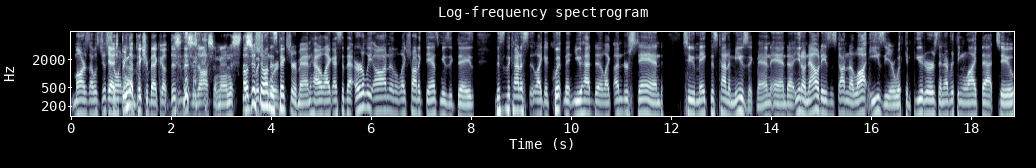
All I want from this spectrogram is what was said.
mars i was just Yeah, showing bring um, that picture back up. This is this is awesome, man. This, I was just showing this picture, man. How like I said that early on in electronic dance music days, this is the kind of like equipment you had to like understand to make this kind of music, man. And uh, you know nowadays it's gotten a lot easier with computers and everything like that too.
